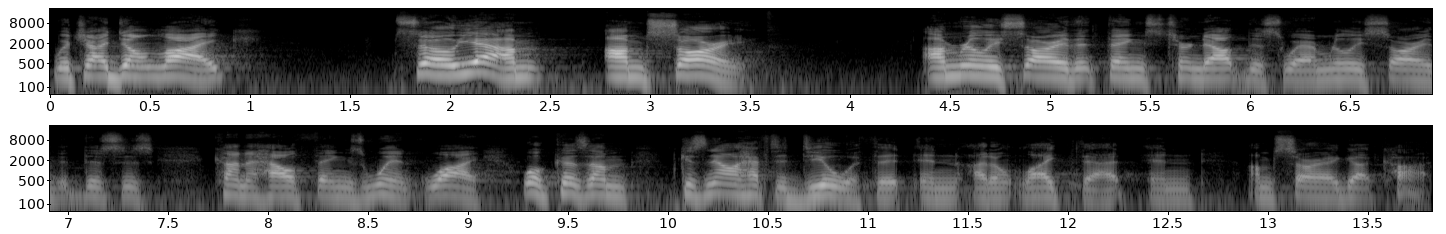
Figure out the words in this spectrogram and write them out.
which I don't like. So, yeah, I'm, I'm sorry. I'm really sorry that things turned out this way. I'm really sorry that this is kind of how things went. Why? Well, because I'm because now I have to deal with it and I don't like that and I'm sorry I got caught.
